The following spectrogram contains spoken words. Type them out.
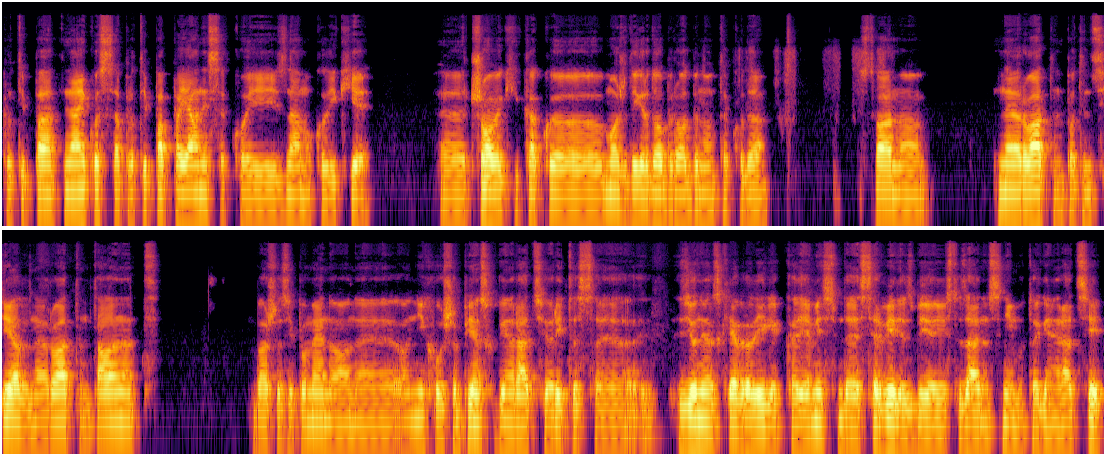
protiv Panathinaikosa, protiv Papa Janisa koji znamo koliki je e, čovek i kako može da igra dobro odbranu, tako da stvarno neverovatan potencijal, neverovatan talent, baš što si pomenuo one, on njihovu šampionsku generaciju Ritasa iz juniorske Evrolige, kad je, mislim da je Servilius bio isto zajedno sa njim u toj generaciji.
